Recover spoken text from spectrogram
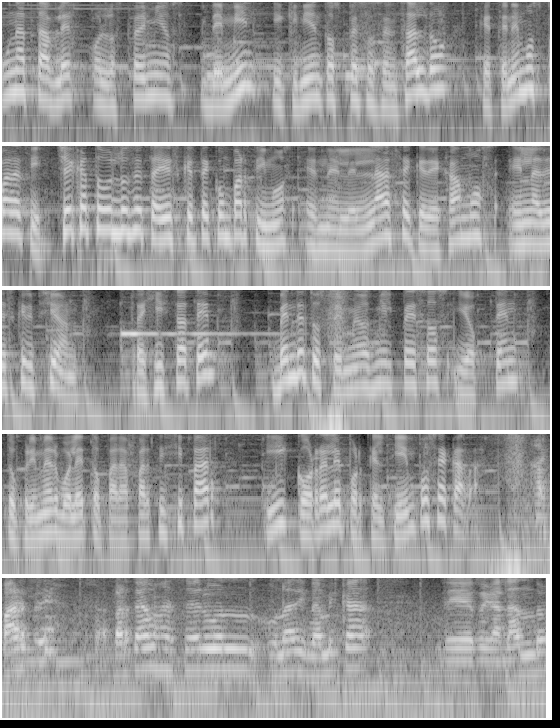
una tablet o los premios de mil y 500 pesos en saldo que tenemos para ti. Checa todos los detalles que te compartimos en el enlace que dejamos en la descripción. Regístrate, vende tus primeros mil pesos y obtén tu primer boleto para participar y córrele porque el tiempo se acaba. Aparte, aparte vamos a hacer un- una dinámica de regalando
